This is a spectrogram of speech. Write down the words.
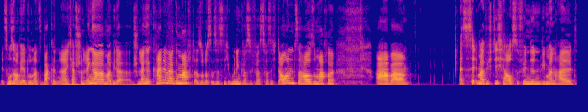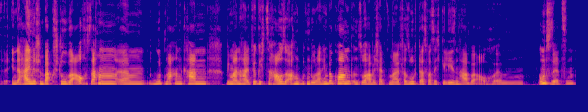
Jetzt muss auch wieder Donuts backen. Ne? Ich habe schon länger mal wieder, schon lange keine mehr gemacht. Also das ist jetzt nicht unbedingt was, was, was ich dauernd zu Hause mache. Aber es ist ja immer wichtig herauszufinden, wie man halt in der heimischen Backstube auch Sachen ähm, gut machen kann, wie man halt wirklich zu Hause auch einen guten Donut hinbekommt. Und so habe ich halt mal versucht, das, was ich gelesen habe, auch ähm, umzusetzen.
